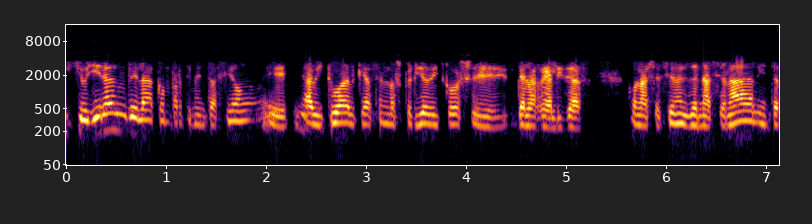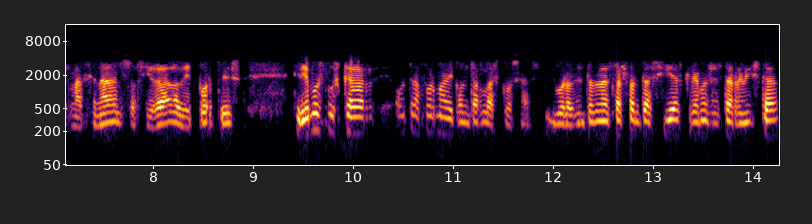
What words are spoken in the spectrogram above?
y que huyeran de la compartimentación eh, habitual que hacen los periódicos eh, de la realidad, con las secciones de nacional, internacional, sociedad, deportes. Queríamos buscar otra forma de contar las cosas. Y bueno, dentro de nuestras fantasías creamos esta revista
